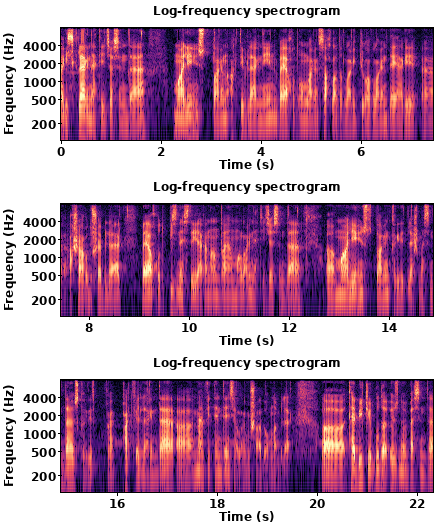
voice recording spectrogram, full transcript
risklər nəticəsində maliyyə institutlarının aktivlərinin və yaxud onların saxladıkları girovların dəyəri e, aşağı düşə bilər və yaxud biznesdə yaranan dayanmalar nəticəsində e, maliyyə institutlarının kreditləşməsində öz kredit portfellərində e, mənfi tendensiyalar müşahidə oluna bilər. Təbii ki, bu da öz növbəsində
